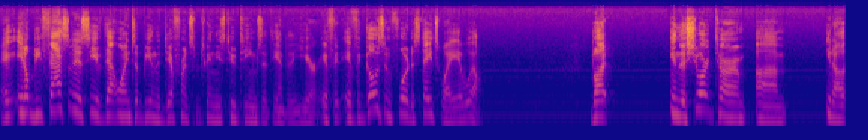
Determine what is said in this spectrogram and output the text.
It- It'll be fascinating to see if that winds up being the difference between these two teams at the end of the year. If it if it goes in Florida State's way, it will. But in the short term, um, you know,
